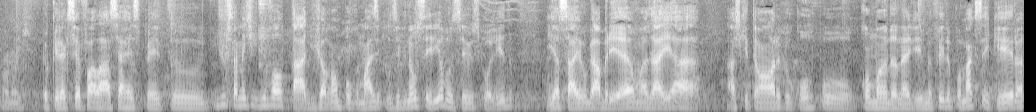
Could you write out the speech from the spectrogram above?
Boa noite. Eu queria que você falasse a respeito justamente de voltar, de jogar um pouco mais. Inclusive, não seria você o escolhido, ia sair o Gabriel, mas aí a, acho que tem uma hora que o corpo comanda, né? Diz, meu filho, por mais que você queira,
